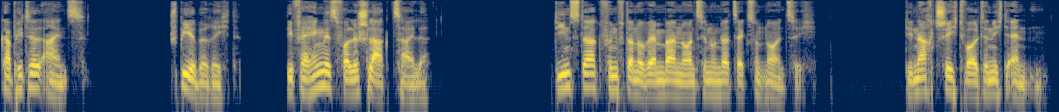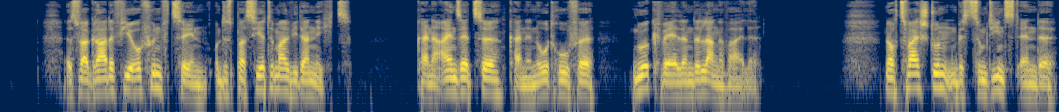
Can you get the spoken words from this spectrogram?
Kapitel 1 Spielbericht Die verhängnisvolle Schlagzeile Dienstag, 5. November 1996 Die Nachtschicht wollte nicht enden. Es war gerade 4.15 Uhr und es passierte mal wieder nichts. Keine Einsätze, keine Notrufe, nur quälende Langeweile. Noch zwei Stunden bis zum Dienstende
